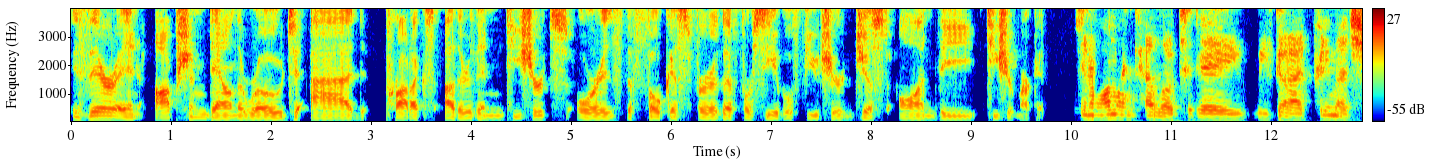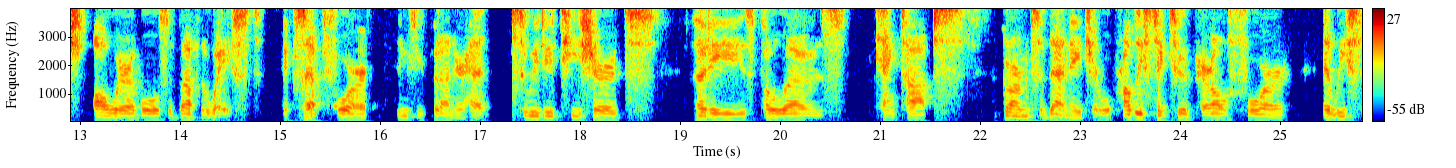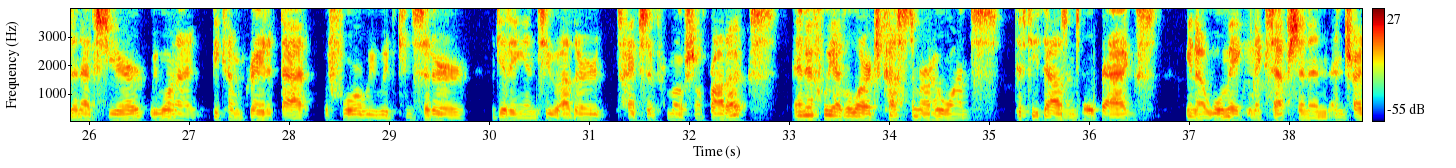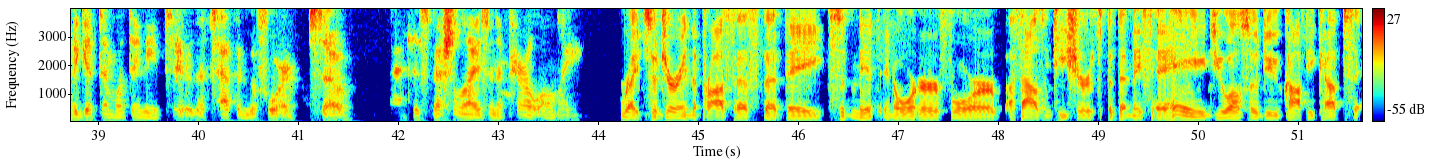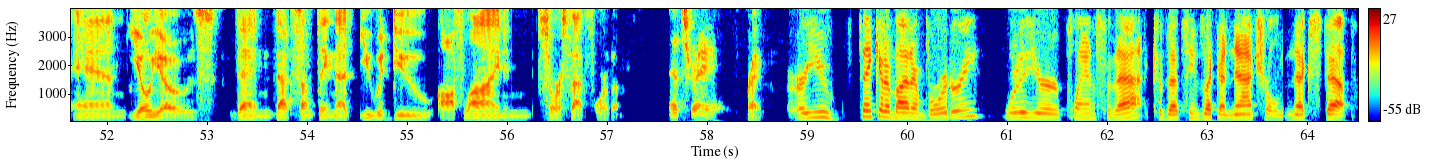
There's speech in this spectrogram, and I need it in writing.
Is there an option down the road to add products other than t-shirts or is the focus for the foreseeable future just on the t-shirt market? In our online catalog today, we've got pretty much all wearables above the waist, except for things you put on your head. So we do t-shirts, hoodies, polos, tank tops, garments of that nature. We'll probably stick to apparel for at least the next year. We want to become great at that before we would consider getting into other types of promotional products. And if we have a large customer who wants 50,000 tote bags, you know, we'll make an exception and, and try to get them what they need to. That's happened before. So I to specialize in apparel only. Right. So during the process that they submit an order for a thousand T-shirts, but then they say, "Hey, do you also do coffee cups and yo-yos?" Then that's something that you would do offline and source that for them. That's right. Right. Are you thinking about embroidery? What are your plans for that? Because that seems like a natural next step.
